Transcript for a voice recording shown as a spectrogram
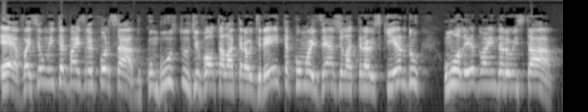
É, vai ser um Inter mais reforçado, com Bustos de volta à lateral direita, com Moisés de lateral esquerdo. O Moledo ainda não está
